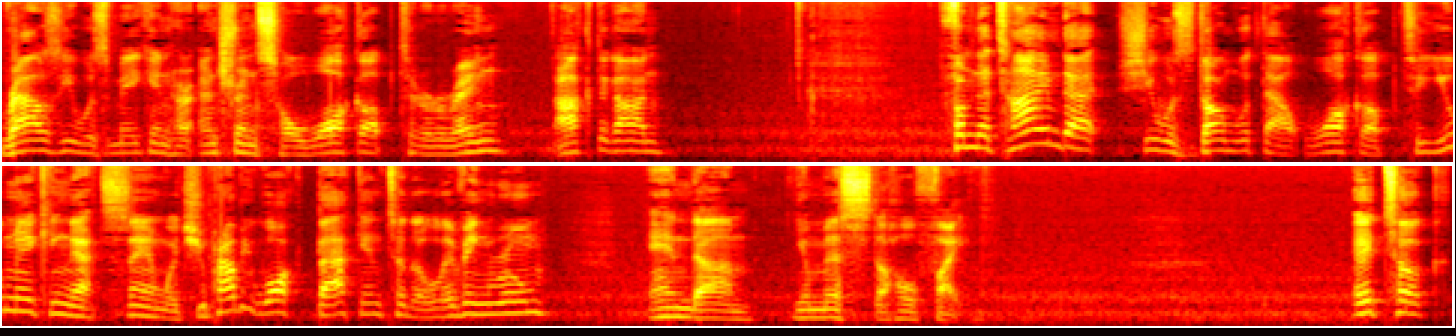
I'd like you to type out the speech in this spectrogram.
Rousey was making her entrance, her walk up to the ring, octagon from the time that she was done with that walk up to you making that sandwich, you probably walked back into the living room and um, you missed the whole fight. It took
